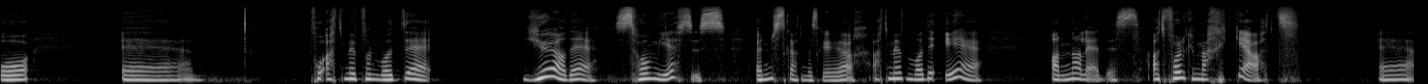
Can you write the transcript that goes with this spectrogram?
å eh, På at vi på en måte gjør det som Jesus ønsker at vi skal gjøre. At vi på en måte er annerledes. At folk merker at, eh,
